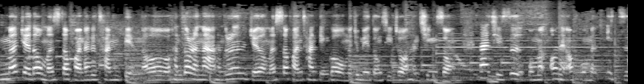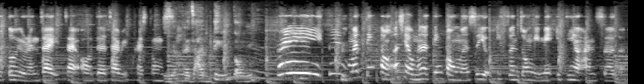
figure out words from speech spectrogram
你们觉得我们 serve 完那个餐点，然后很多人呐、很多人是觉得我们 serve 完餐点过后，我们就没有东西做，很轻松。但其实我们 on and off，我们一直都有人在在 order，在 request 东西。还在按叮咚，对，我们叮咚，而且我们的叮咚我们是有一分钟里面一定要 answer 的。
